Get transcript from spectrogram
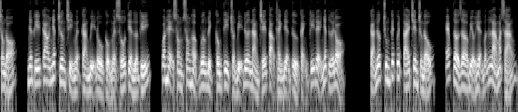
Trong đó, nhân khí cao nhất trương chỉ nguyệt càng bị đổ cầu nguyệt số tiền lớn ký, quan hệ song song hợp vương địch công ty chuẩn bị đưa nàng chế tạo thành điện tử cảnh kỹ đệ nhất lưới đỏ cả nước chung kết quyết tái trên trường đấu ftg biểu hiện vẫn là mắt sáng,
